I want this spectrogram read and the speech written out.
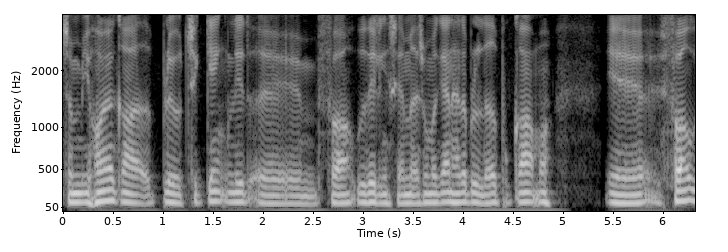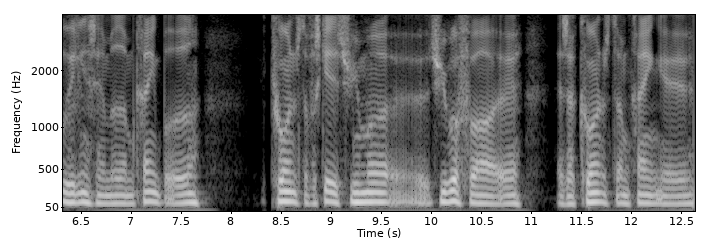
som i højere grad blev tilgængeligt øh, for udviklingshemmede. Altså hun vil gerne have, at der blev lavet programmer øh, for udviklingshemmede omkring både kunst og forskellige typer, øh, typer for øh, altså kunst omkring øh,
